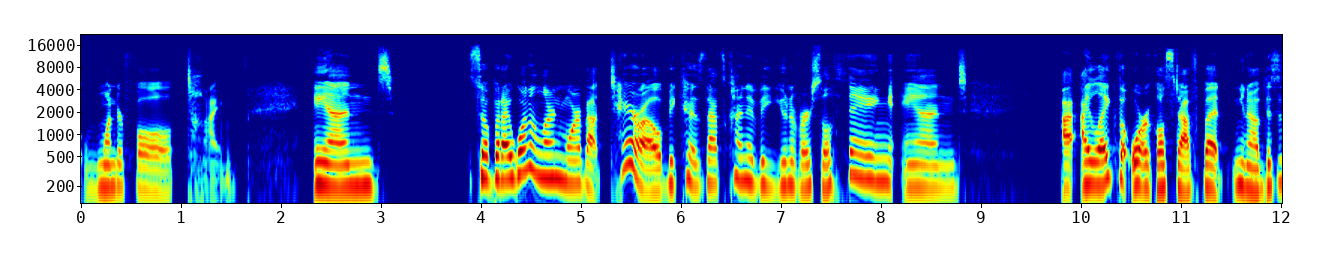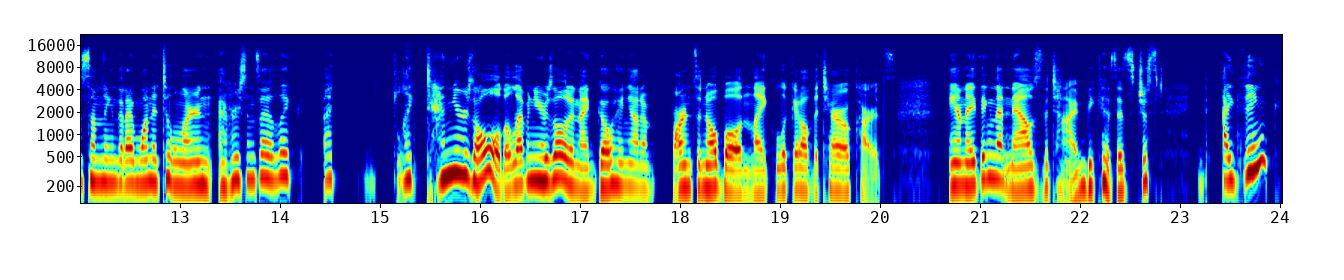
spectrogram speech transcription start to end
wonderful time. And so, but I want to learn more about tarot because that's kind of a universal thing. And I, I like the Oracle stuff, but you know, this is something that I wanted to learn ever since I was like a, like 10 years old, 11 years old, and I'd go hang out at Barnes and Noble and like look at all the tarot cards. And I think that now's the time because it's just, I think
